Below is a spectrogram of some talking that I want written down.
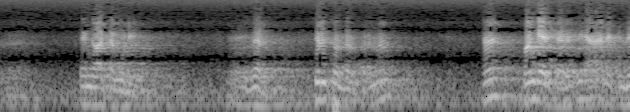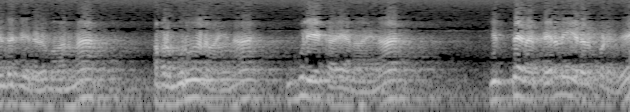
அஹ், செங்காட்டங்குடி இவர் திருத்தொண்டர் வரணும். அஹ், மங்கையர்கரசி எனக்கு நிதசீரர் மாறினார். அப்புறம் முருகன் ஆயினார் உங்குலிய கரையன் ஆயினார் இத்தனை பேரணி ஏற்படுது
